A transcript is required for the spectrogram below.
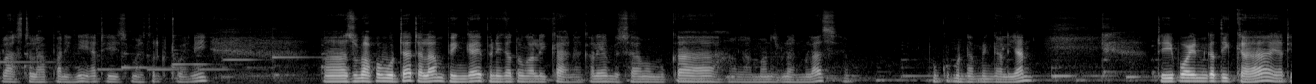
kelas 8 ini ya di semester kedua ini uh, Sumpah Pemuda dalam Bingkai Bhinneka Tunggal Ika. Nah, kalian bisa membuka halaman 19 ya, buku pendamping kalian. Di poin ketiga ya di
